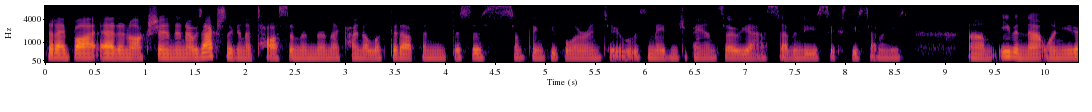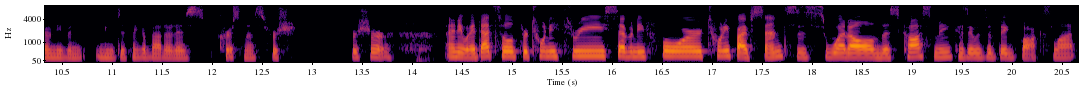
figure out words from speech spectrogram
that I bought at an auction, and I was actually going to toss them, and then I kind of looked it up, and this is something people are into. It was made in Japan, so yeah, 70s, 60s, 70s. Um, even that one, you don't even need to think about it as Christmas for sh- for sure. Anyway, that sold for twenty three seventy four. Twenty five cents is what all of this cost me because it was a big box lot.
